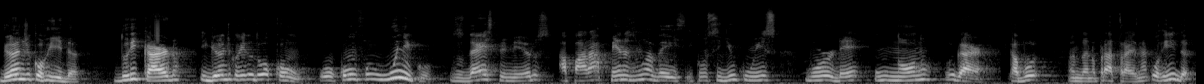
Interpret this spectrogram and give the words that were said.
grande corrida do Ricardo e grande corrida do Ocon. O Ocon foi o único dos 10 primeiros a parar apenas uma vez e conseguiu com isso morder um nono lugar. Acabou andando para trás na corrida,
